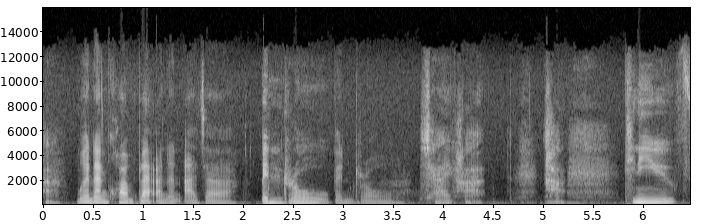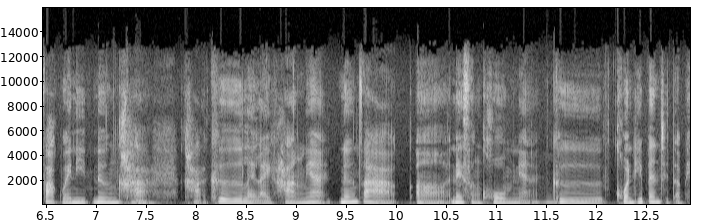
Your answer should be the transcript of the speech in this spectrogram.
ค่ะเมื่อนั้นความแปลกอันนั้นอาจจะเป็นโรคเป็นโรค ใช่ค่ะค่ะ ทีนี้ฝากไว้นิดนึงค่ะค่ะ คือหลาย ๆ ครั้งเนี่ยเนื่องจากเอ่อในสังคมเนี่ยคือคนที่เป็นจิตเภ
